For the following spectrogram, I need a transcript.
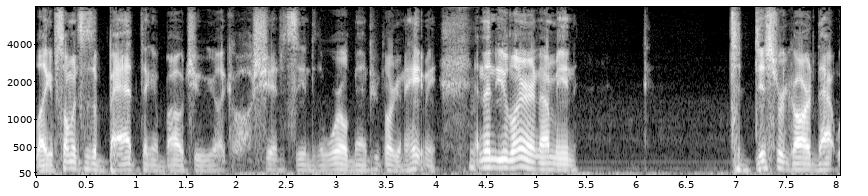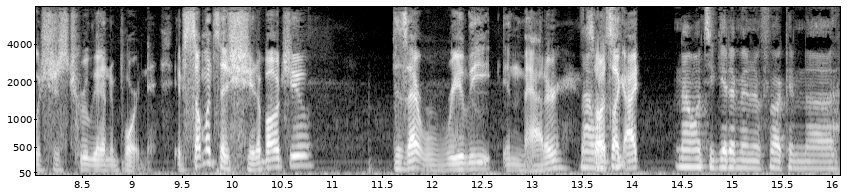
Like if someone says a bad thing about you, you're like, oh shit, it's the end of the world, man. People are gonna hate me. and then you learn. I mean. To disregard that which is truly unimportant. If someone says shit about you, does that really matter? Not so it's like you- I Now, once you get them in a fucking uh,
